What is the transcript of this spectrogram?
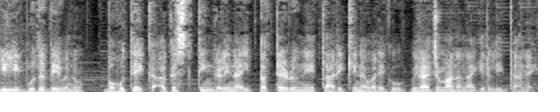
ಇಲ್ಲಿ ಬುಧದೇವನು ಬಹುತೇಕ ಆಗಸ್ಟ್ ತಿಂಗಳಿನ ಇಪ್ಪತ್ತೆರಡನೇ ತಾರೀಕಿನವರೆಗೂ ವಿರಾಜಮಾನನಾಗಿರಲಿದ್ದಾನೆ.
